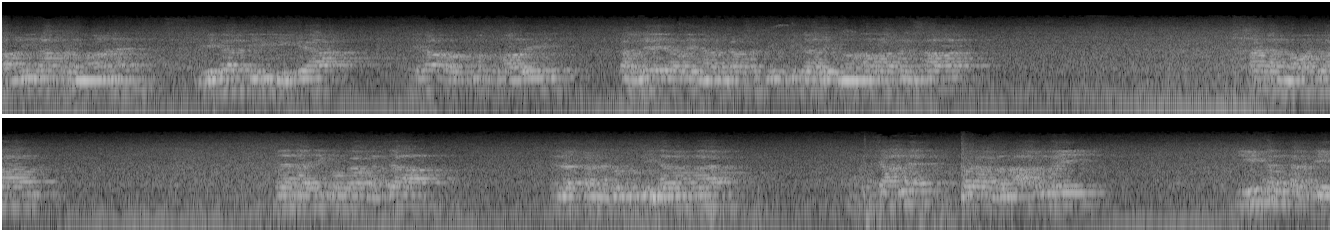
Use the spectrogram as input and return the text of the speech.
ਪਾਣੀ ਦਾ ਪ੍ਰਮਾਣ ਹੈ, ਜਿਹੜਾ ਕਿ ਲਿਖਿਆ ਇਹਦਾ ਹੁਕਮ ਕਮਾਲੇ ਕੱਲੇ ਜਾਵੇ ਨਾਨਕਾ ਸਤਿ ਉਤੀ ਜਾਵੇ ਮਹਾਵਾਕ ਅਨਸਾਰ ਸਾਡਾ ਨੌਜਵਾਨ ਮੈਂ ਤਾਂ ਇਹ ਕਹੂੰਗਾ ਬੱਚਾ ਮੇਰਾ ਕਰਨ ਤੋਂ ਭਤੀਜਾ ਲੱਗਦਾ ਅਚਾਨਕ ਬੜਾ ਬਰਾਬਰਮਈ ਕੀਰਤਨ ਕਰਕੇ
